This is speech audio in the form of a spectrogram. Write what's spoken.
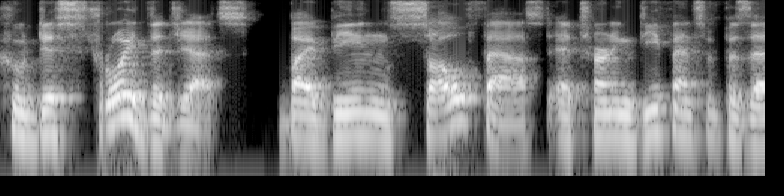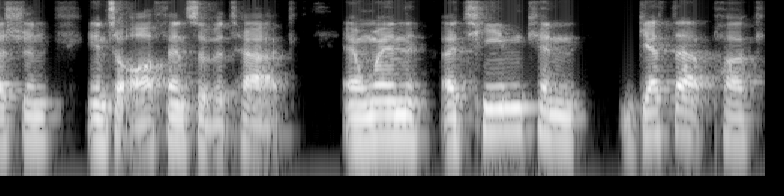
who destroyed the Jets by being so fast at turning defensive possession into offensive attack. And when a team can get that puck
